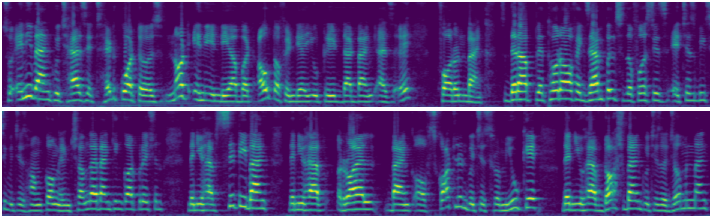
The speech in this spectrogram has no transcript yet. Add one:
So any bank which has its headquarters not in India but out of India, you treat that bank as a foreign bank. So there are plethora of examples. The first is HSBC, which is Hong Kong and Shanghai Banking Corporation. Then you have Citibank. Then you have Royal Bank of Scotland, which is from UK. Then you have Deutsche Bank, which is a German bank.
